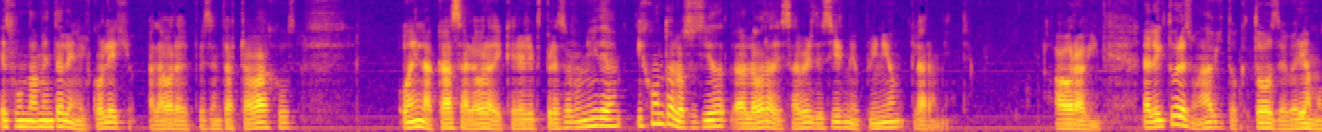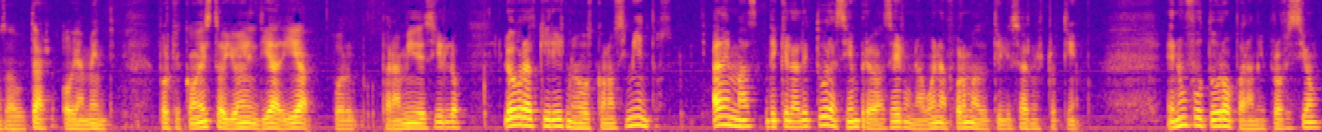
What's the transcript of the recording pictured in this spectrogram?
es fundamental en el colegio, a la hora de presentar trabajos, o en la casa a la hora de querer expresar una idea y junto a la sociedad a la hora de saber decir mi opinión claramente. Ahora bien, la lectura es un hábito que todos deberíamos adoptar, obviamente, porque con esto yo en el día a día, por, para mí decirlo, logro adquirir nuevos conocimientos, además de que la lectura siempre va a ser una buena forma de utilizar nuestro tiempo. En un futuro para mi profesión,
